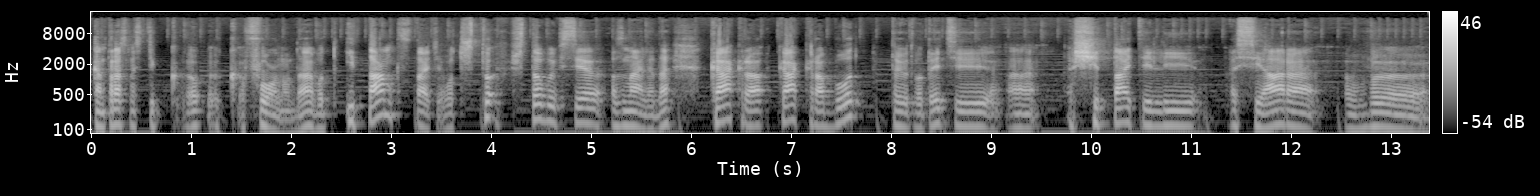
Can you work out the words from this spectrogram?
контрастности к, к фону, да, вот и там, кстати, вот что, что вы все знали, да, как, как работает работают вот эти э, считатели Сиара в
